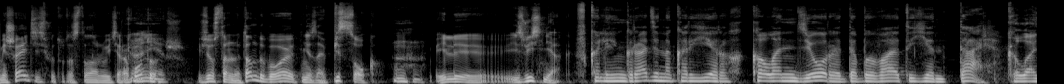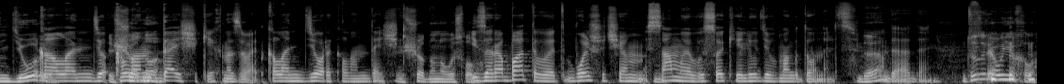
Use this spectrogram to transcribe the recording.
мешаетесь, вы тут останавливаете работу, Конечно. и все остальное. Там добывают, не знаю, песок Мгм. или известняк. В Калининграде на карьерах каландеры добывают янтарь. Каландеры. Каландер... Еще одно. Каландайщики их называют. Каландеры, каландайщики. Еще одно новое слово. И зарабатывают больше, чем самые высокие люди в Макдональдсе. Да? Да, да. Ты зря уехала.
